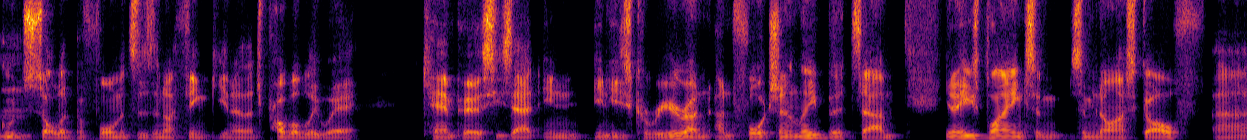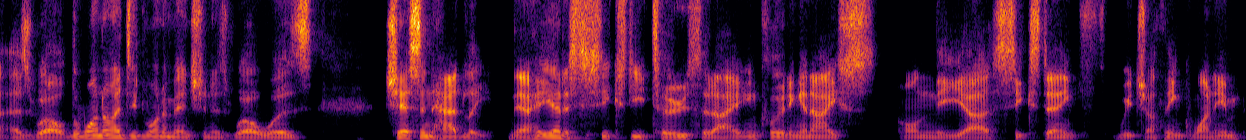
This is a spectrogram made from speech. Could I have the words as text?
good, Mm. solid performances, and I think you know that's probably where Cam Percy's at in in his career, un- unfortunately. But um, you know, he's playing some some nice golf uh, as well. The one I did want to mention as well was Chesson Hadley. Now he had a 62 today, including an ace on the uh, 16th, which I think won him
